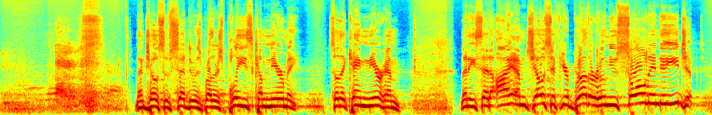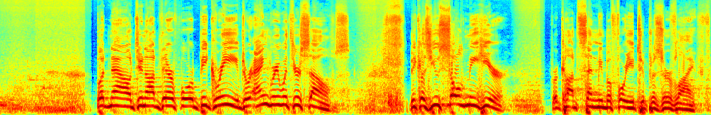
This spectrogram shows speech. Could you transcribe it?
Then Joseph said to his brothers, Please come near me. So they came near him. Then he said, I am Joseph, your brother, whom you sold into Egypt. But now do not therefore be grieved or angry with yourselves, because you sold me here, for God sent me before you to preserve life.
